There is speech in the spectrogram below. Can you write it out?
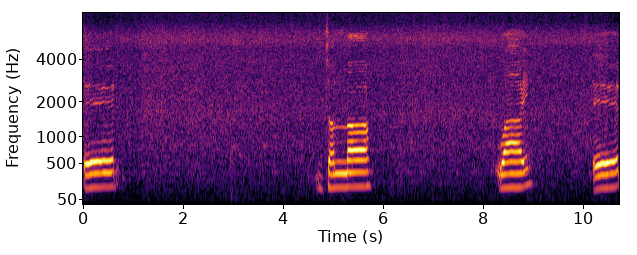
এর জন্য ওয়াই এর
